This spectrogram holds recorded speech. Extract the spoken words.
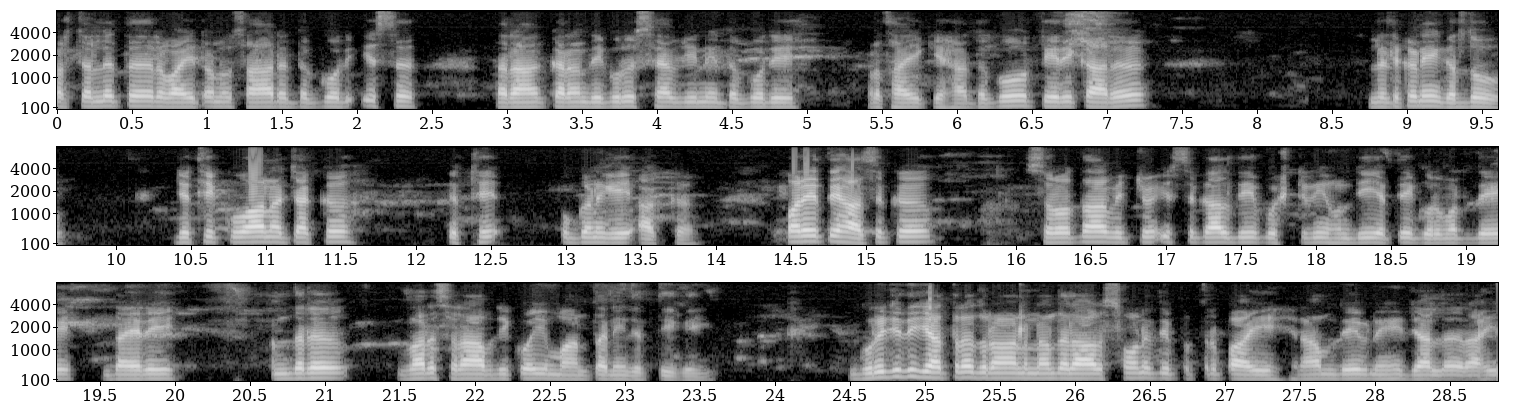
ਪ੍ਰਚਲਿਤ ਰਵਾਇਤ ਅਨੁਸਾਰ ਦੱਗੋ ਦੀ ਇਸ ਤਰ੍ਹਾਂ ਕਰਨ ਦੇ ਗੁਰੂ ਸਾਹਿਬ ਜੀ ਨੇ ਦੱਗੋ ਦੇ ਪ੍ਰਥਾਈ ਕਿਹਾ, ਦੱਗੋ, ਤੇਰੇ ਘਰ ਲਟਕਣੇ ਗੱਦੋ, ਜਿੱਥੇ ਕੁਆ ਨਾ ਚੱਕ ਇੱਥੇ ਉਗਣਗੇ ਅੱਕ। ਪਰ ਇਤਿਹਾਸਕ ਸਰੋਤਾਂ ਵਿੱਚੋਂ ਇਸ ਗੱਲ ਦੀ ਪੁਸ਼ਟੀ ਨਹੀਂ ਹੁੰਦੀ ਅਤੇ ਗੁਰਮਤ ਦੇ ਦਾਇਰੇ ਅੰਦਰ ਵਰ ਸ਼ਰਾਬ ਦੀ ਕੋਈ ਮਾਨਤਾ ਨਹੀਂ ਦਿੱਤੀ ਗਈ। ਗੁਰੂ ਜੀ ਦੀ ਯਾਤਰਾ ਦੌਰਾਨ ਆਨੰਦ ਲਾਲ ਸੋਹਣੇ ਦੇ ਪੁੱਤਰ ਭਾਈ ਰਾਮਦੇਵ ਨੇ ਜਲ ਰਾਹੀ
